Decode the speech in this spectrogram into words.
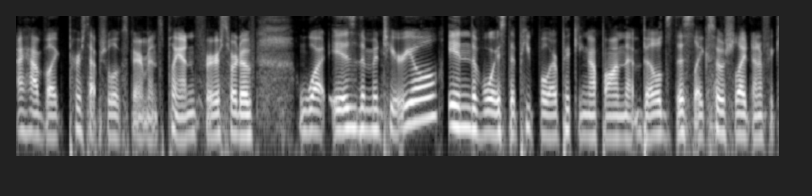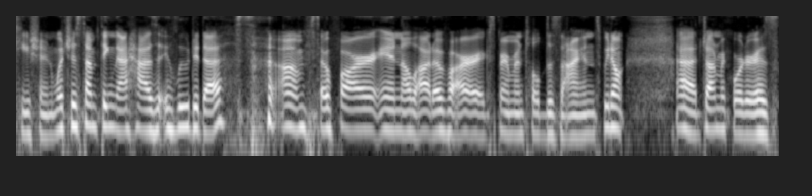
I have like perceptual experiments planned for sort of what is the material in the voice that people are picking up on that builds this like social identification, which is something that has eluded us um, so far in a lot of our experimental designs. We don't, uh, John McWhorter has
